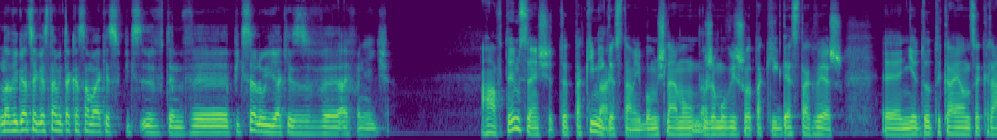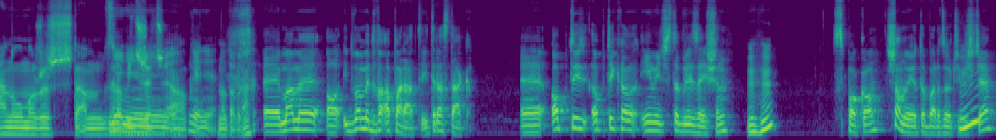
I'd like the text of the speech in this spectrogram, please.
Nawigacja gestami taka sama jak jest w, w tym w Pixelu i jak jest w iPhone X. Aha, w tym sensie, te, takimi tak. gestami, bo myślałem, tak. że mówisz o takich gestach, wiesz, e, nie dotykając ekranu, możesz tam nie, zrobić nie, nie, rzeczy. A, okay. nie, nie. No dobra. E, mamy, o, i mamy dwa aparaty. I teraz tak. E, opti optical Image Stabilization. Mhm. Spoko. Szanuję to bardzo oczywiście. Mhm.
